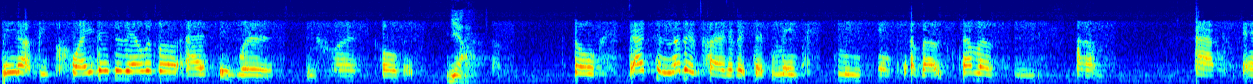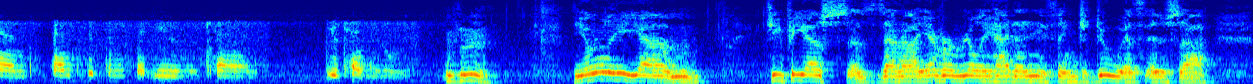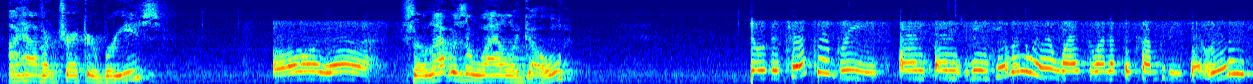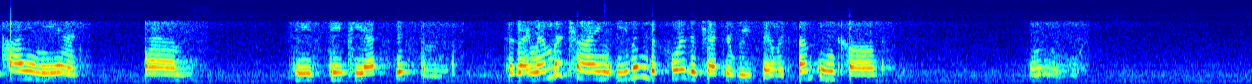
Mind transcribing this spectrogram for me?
may not be quite as available as they were before COVID. Yeah. So that's another part of it that makes me think about some of the um, apps and and systems that you can you can use. hmm The only um, GPS that I ever really had anything to do with is uh, I have a Trekker Breeze. Oh yeah. So that was a while ago. So the Trekker Breeze and and the Humanware was one of the companies that really pioneered um, these GPS systems. Because I remember trying even before the Trekker Breeze, there was something called. Oh,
